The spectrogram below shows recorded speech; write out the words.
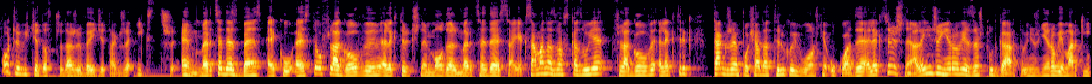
Oczywiście do sprzedaży wejdzie także X3M. Mercedes-Benz EQS to flagowy elektryczny model Mercedesa. Jak sama nazwa wskazuje, flagowy elektryk także posiada tylko i wyłącznie układy elektryczne, ale inżynierowie ze Stuttgartu, inżynierowie marki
